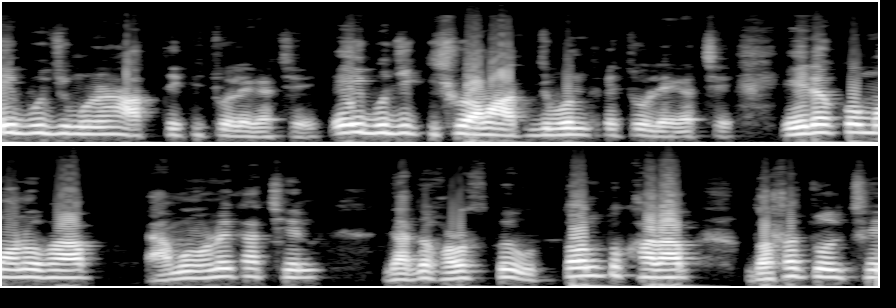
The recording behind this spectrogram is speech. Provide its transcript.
এই বুঝি মনে হয় হাত থেকে চলে গেছে। এই বুঝি কিছু আমার জীবন থেকে চলে গেছে। এরকম মনোভাব এমন অনেক আছেন যাদের হরস্কোপে অত্যন্ত খারাপ দশা চলছে,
